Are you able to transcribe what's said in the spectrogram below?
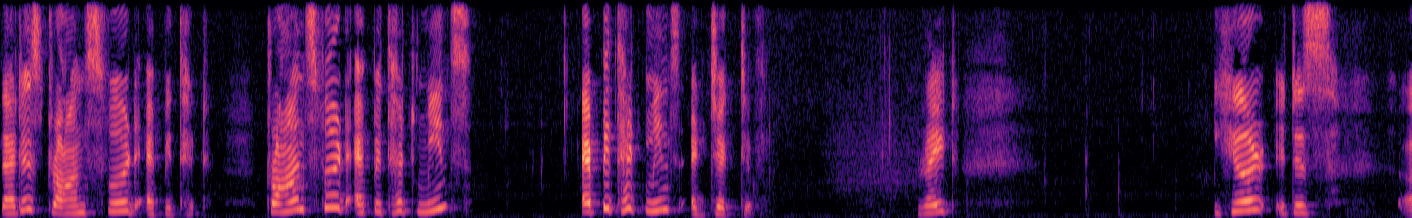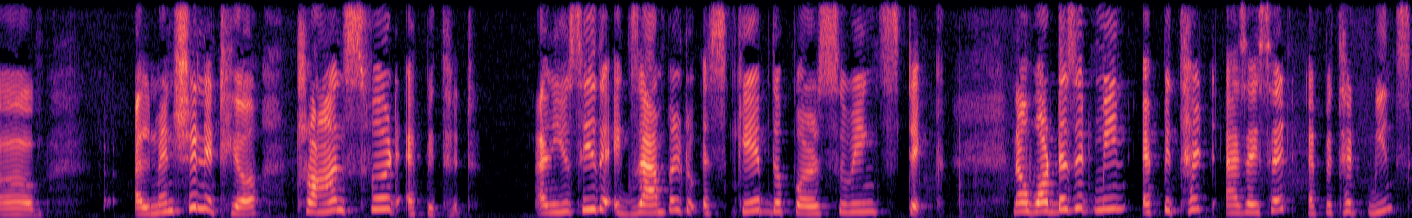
that is transferred epithet. Transferred epithet means epithet means adjective right? Here it is uh, i'll mention it here transferred epithet. And you see the example to escape the pursuing stick. Now what does it mean epithet? As i said epithet means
